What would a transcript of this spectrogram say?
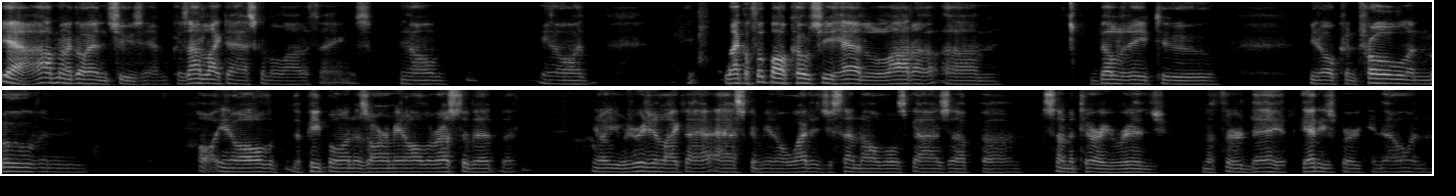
yeah, I'm going to go ahead and choose him because I'd like to ask him a lot of things. You know, you know, like a football coach, he had a lot of um, ability to, you know, control and move and, you know, all the, the people in his army and all the rest of it. But, you know, you would really like to ask him, you know, why did you send all those guys up uh, Cemetery Ridge? On the third day at Gettysburg, you know, and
